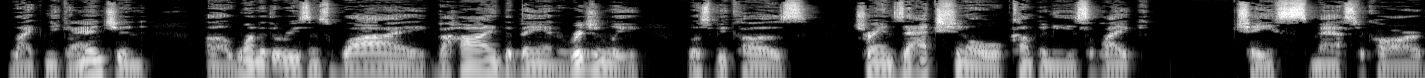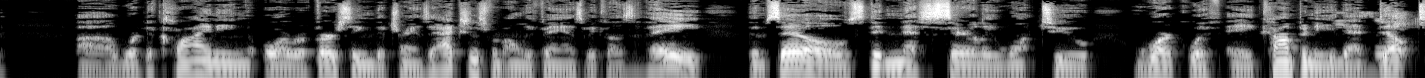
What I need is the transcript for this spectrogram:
Like Nica Right. mentioned, uh, one of the reasons why behind the ban originally was because transactional companies like Chase, MasterCard, uh, were declining or reversing the transactions from OnlyFans because they themselves didn't necessarily want to work with a company that dealt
